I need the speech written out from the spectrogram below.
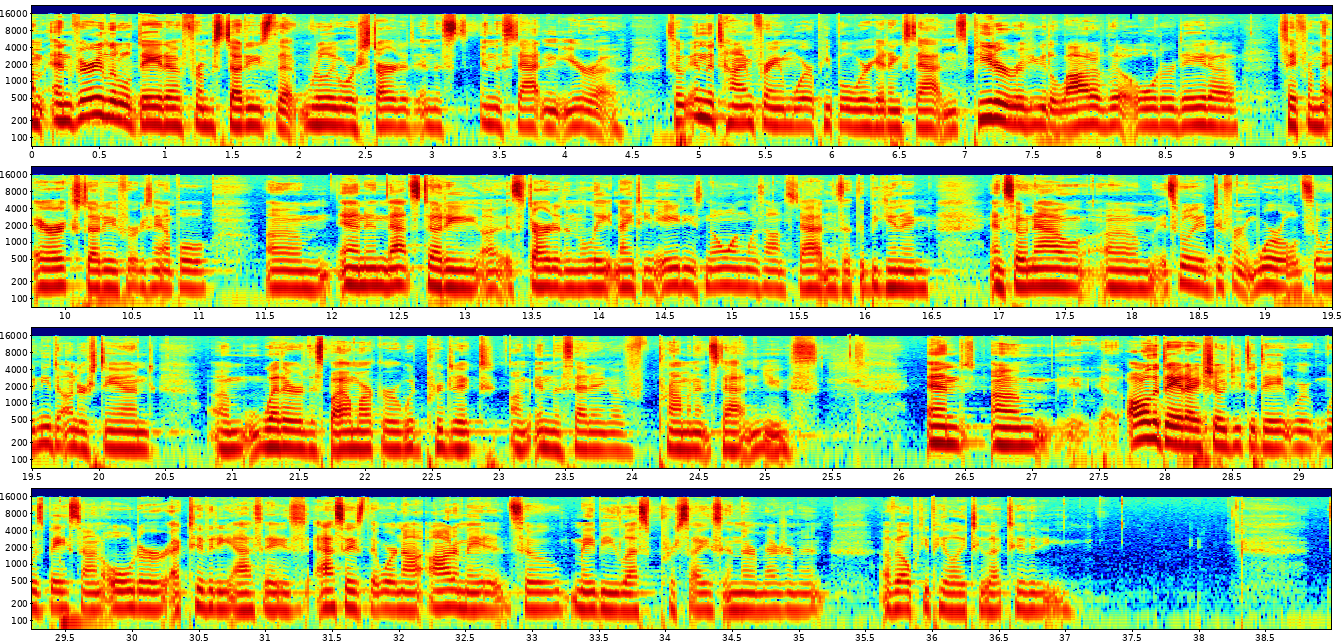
Um, and very little data from studies that really were started in the, in the statin era. So in the time frame where people were getting statins. Peter reviewed a lot of the older data, say from the ARIC study, for example, um, and in that study, uh, it started in the late 1980s. No one was on statins at the beginning. And so now um, it's really a different world. So we need to understand um, whether this biomarker would predict um, in the setting of prominent statin use. And um, all the data I showed you to date were, was based on older activity assays, assays that were not automated, so maybe less precise in their measurement of LPPLA2 activity.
